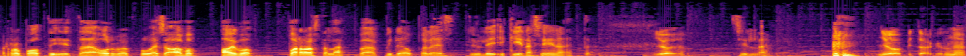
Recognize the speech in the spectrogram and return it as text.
robotti tai Overworld Blue, se aivan, aivan parasta läppää videopeleissä tyyli ikinä siinä, että... Joo, joo. Silleen. joo, pitää kyllä ne,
